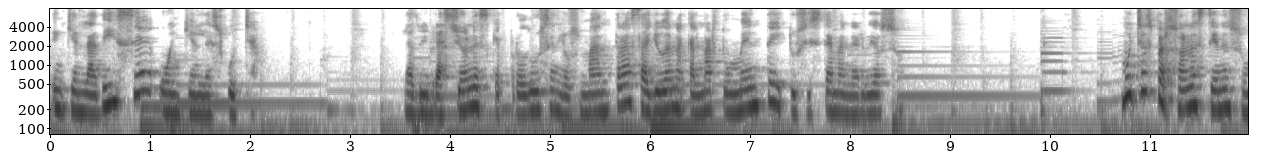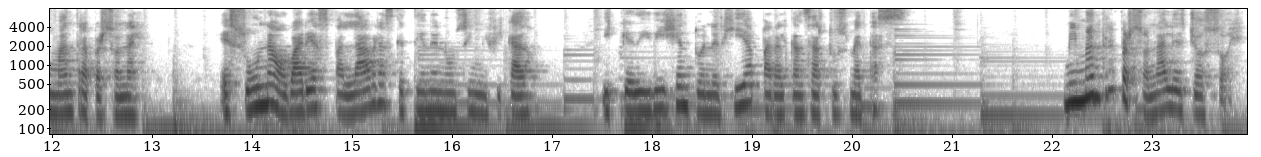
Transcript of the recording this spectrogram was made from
en quien la dice o en quien la escucha. Las vibraciones que producen los mantras ayudan a calmar tu mente y tu sistema nervioso. Muchas personas tienen su mantra personal. Es una o varias palabras que tienen un significado y que dirigen tu energía para alcanzar tus metas. Mi mantra personal es yo soy.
